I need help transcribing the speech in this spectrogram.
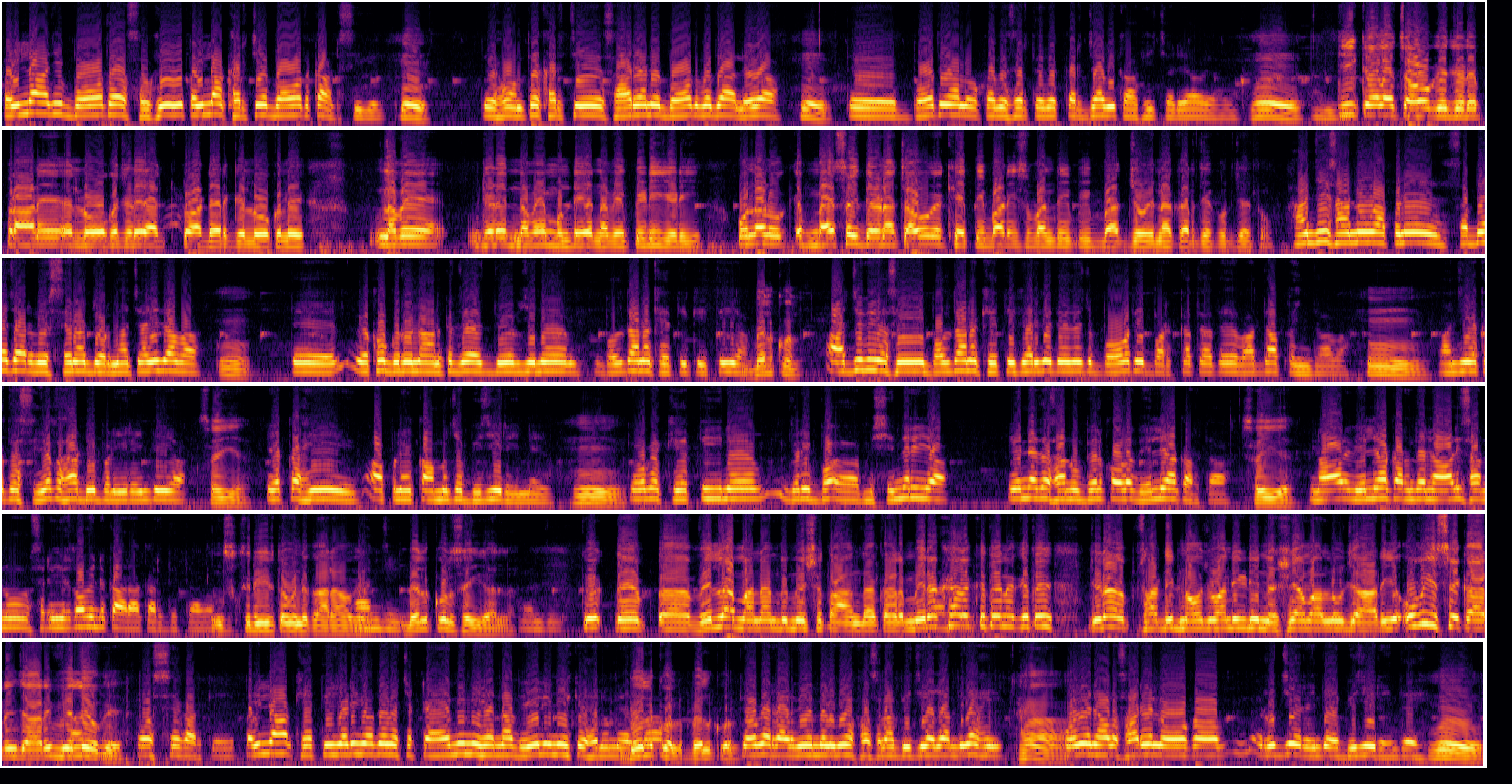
ਪਹਿਲਾਂ ਜੀ ਬਹੁਤ ਸੁਖੀ ਪਹਿਲਾਂ ਖਰਚੇ ਬਹੁਤ ਘੱਟ ਸੀਗੇ। ਹੂੰ। ਤੇ ਹੁਣ ਤੇ ਖਰਚੇ ਸਾਰਿਆਂ ਨੇ ਬਹੁਤ ਵਧਾ ਲਏ ਆ। ਤੇ ਬਹੁਤਿਆਂ ਲੋਕਾਂ ਦੇ ਸਿਰ ਤੇ ਕਰਜ਼ਾ ਵੀ ਕਾਫੀ ਚੜਿਆ ਹੋਇਆ ਹੂੰ। ਕੀ ਕਹਿਣਾ ਚਾਹੋਗੇ ਜਿਹੜੇ ਪੁਰਾਣੇ ਲੋਕ ਜਿਹੜੇ ਅੱਜ ਤੁਹਾਡੇ ਵਰਗੇ ਲੋਕ ਨੇ ਨਵੇਂ ਜਿਹੜੇ ਨਵੇਂ ਮੁੰਡੇ ਆ ਨਵੀਂ ਪੀੜ੍ਹੀ ਜਿਹੜੀ ਉਹਨਾਂ ਨੂੰ ਮੈਸੇਜ ਦੇਣਾ ਚਾਹੋਗੇ ਖੇਤੀਬਾੜੀ ਸੰਬੰਧੀ ਵੀ ਬਚੋ ਇਹਨਾਂ ਕਰਜ਼ੇ ਕੁਰਜ਼ੇ ਤੋਂ? ਹਾਂਜੀ ਸਾਨੂੰ ਆਪਣੇ ਸੱਭਿਆਚਾਰ ਵਿਰਸੇ ਨਾਲ ਜੁੜਨਾ ਚਾਹੀਦਾ ਵਾ। ਤੇ ਵੇਖੋ ਗੁਰੂ ਨਾਨਕ ਦੇਵ ਜੀ ਨੇ ਬਲਦਾਂ ਨਾਲ ਖੇਤੀ ਕੀਤੀ ਆ। ਬਿਲਕੁਲ। ਅੱਜ ਵੀ ਅਸੀਂ ਬਲਦਾਂ ਨਾਲ ਖੇਤੀ ਕਰੀਏ ਤੇ ਇਹਦੇ ਵਿੱਚ ਬਹੁਤ ਹੀ ਬਰਕਤ ਤੇ ਵਾਧਾ ਪੈਂਦਾ ਵਾ। ਹੂੰ। ਹਾਂਜੀ ਇੱਕ ਤੇ ਸਿਹਤ ਸਾਡੀ ਬਣੀ ਰਹਿੰਦੀ ਆ। ਸਹੀ ਹੈ ਇੱਕ ਅਸੀਂ ਆਪਣੇ ਕੰਮ 'ਚ ਬਿਜ਼ੀ ਰਹਿੰਦੇ ਆ। ਹੂੰ। ਕਿਉਂਕਿ ਖੇਤੀ ਨੇ ਜਿਹੜੀ ਮਸ਼ੀਨਰੀ ਆ ਇਹਨੇ ਤਾਂ ਸਾਨੂੰ ਬਿਲਕੁਲ ਵਿਹਲਿਆਂ ਕਰਤਾ। ਸਹੀ ਹੈ। ਨਾਲ ਵਿਹਲਿਆਂ ਕਰਨ ਦੇ ਨਾਲ ਹੀ ਸਾਨੂੰ ਸਰੀਰ ਤੋਂ ਵੀ ਨਕਾਰਾ ਕਰ ਦਿੱਤਾ ਵਾ। ਸਰੀਰ ਤੋਂ ਵੀ ਨਕਾਰਾ ਹੋ ਗਿਆ। ਹਾਂਜੀ। ਬਿਲਕੁਲ ਸਹੀ ਗੱਲ ਹੈ ਹਾਂਜੀ। ਕਿ ਵਿਹਲਾ ਮਨ ਵੀ ਮੈਂ ਸ਼ੈਤਾਨ ਦਾ ਕਰ ਮੇਰਾ ਖਿਆਲ ਕਿਤੇ ਨਾ ਕਿਤੇ ਜਿਹੜਾ ਸਾਡੀ ਨੌਜਵਾਨੀ ਜਿਹੜੀ ਨਸ਼ਿਆਂ ਵੱਲ ਨੂੰ ਜਾ ਰਹੀ ਹੈ ਉਹ ਵੀ ਇਸੇ ਕਾਰਨ ਜਾ ਰਹੀ ਵਿਹਲੇ ਹੋ ਗਏ। ਉਸੇ ਕਰਕੇ। ਪਹਿਲਾਂ ਖੇਤੀ ਜਿਹੜੀ ਉਹਦੇ ਵਿੱਚ ਟਾਈਮ ਹੀ ਨਹੀਂ ਹੈ ਨਾ ਵਿਹਲ ਹੀ ਨਹੀਂ ਕਿਸੇ ਨੂੰ ਮਿਲਦਾ। ਬਿਲਕੁਲ ਬਿਲਕੁਲ। ਕਿਉਂਕਿ ਰਲਵੀਆਂ ਮਿਲਵੀਆਂ ਫਸਲਾਂ ਬੀਜੀਆਂ ਜਾਂਦੀਆਂ ਸੀ। ਹਾਂ। ਉਹਦੇ ਨਾਲ ਸਾਰੇ ਲੋਕ ਰੁੱਝੇ ਰਹਿੰਦੇ ਬਿਜ਼ੀ ਰਹਿੰਦੇ। ਹੂੰ।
